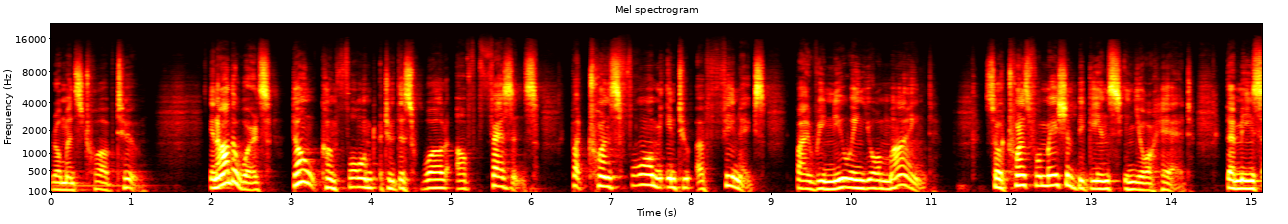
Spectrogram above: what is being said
Romans 12, 2. In other words, don't conform to this world of pheasants, but transform into a phoenix by renewing your mind. So, transformation begins in your head. That means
